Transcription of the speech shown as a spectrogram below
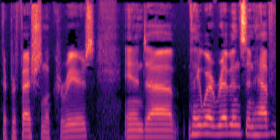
their professional careers. And uh, they wear ribbons and have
